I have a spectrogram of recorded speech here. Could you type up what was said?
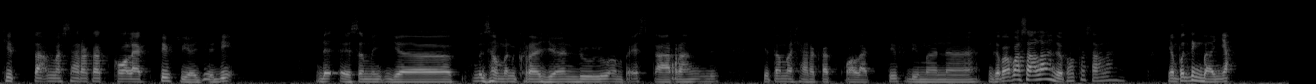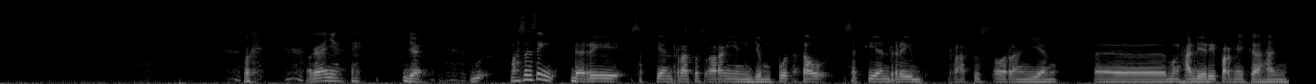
kita masyarakat kolektif ya jadi eh, semenjak zaman kerajaan dulu sampai sekarang gitu, kita masyarakat kolektif di mana nggak apa-apa salah nggak apa-apa salah. Yang penting banyak. Oke makanya eh ja, gua, masa sih dari sekian ratus orang yang jemput atau sekian ribu ratus orang yang eh, menghadiri pernikahan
